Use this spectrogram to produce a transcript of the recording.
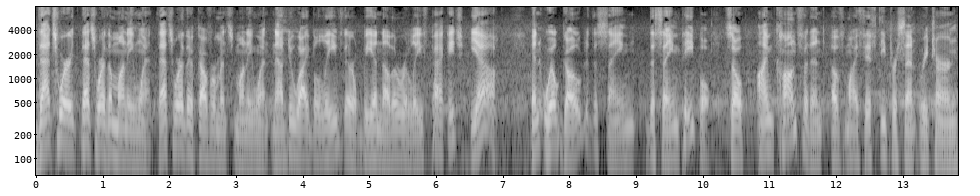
that's where that's where the money went. That's where the government's money went. Now, do I believe there'll be another relief package? Yeah, and it will go to the same the same people. So I'm confident of my 50% return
